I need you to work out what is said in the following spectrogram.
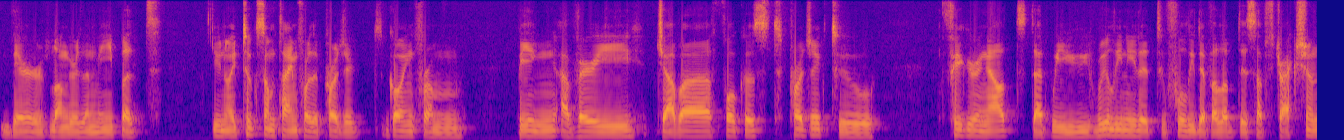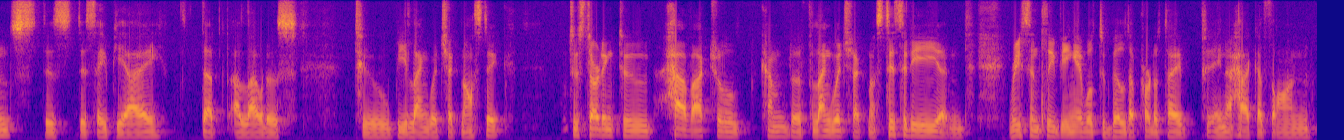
there longer than me, but you know, it took some time for the project going from being a very Java focused project to figuring out that we really needed to fully develop these abstractions, this, this API that allowed us to be language agnostic, to starting to have actual kind of language agnosticity, and recently being able to build a prototype in a hackathon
